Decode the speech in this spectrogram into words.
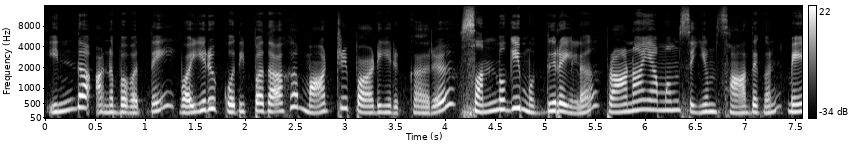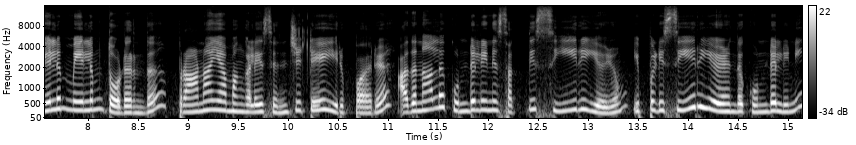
இந்த அனுபவம் அனுபவத்தை வயிறு கொதிப்பதாக மாற்றி பாடியிருக்காரு. சண்முகி முத்திரையில பிராணாயாமம் செய்யும் சாதகன் மேலும் மேலும் தொடர்ந்து பிராணாயாமங்களை செஞ்சுட்டே இருப்பாரு. அதனால குண்டலினி சக்தி சீறி எழும். இப்படி சீறி எழுந்த குண்டலினி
